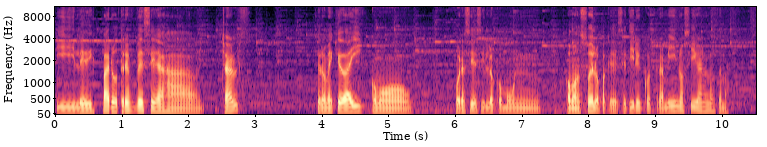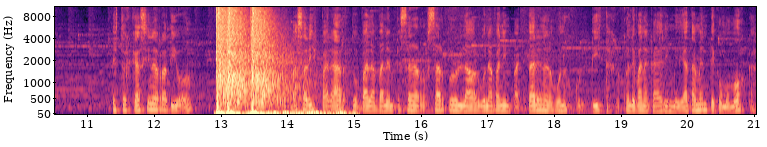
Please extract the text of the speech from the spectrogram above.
Y le disparo tres veces a Charles, pero me quedo ahí como, por así decirlo, como un como anzuelo para que se tiren contra mí y no sigan a los demás. Esto es casi narrativo. Vas a disparar, tus balas van a empezar a rozar por un lado, algunas van a impactar en algunos cultistas, los cuales van a caer inmediatamente como moscas.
